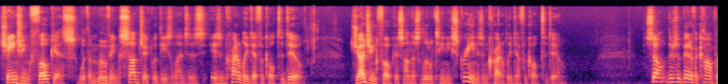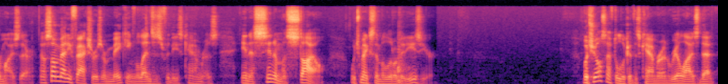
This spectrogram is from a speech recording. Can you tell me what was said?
Changing focus with a moving subject with these lenses is incredibly difficult to do. Judging focus on this little teeny screen is incredibly difficult to do. So there's a bit of a compromise there. Now some manufacturers are making lenses for these cameras in a cinema style, which makes them a little bit easier. But you also have to look at this camera and realize that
